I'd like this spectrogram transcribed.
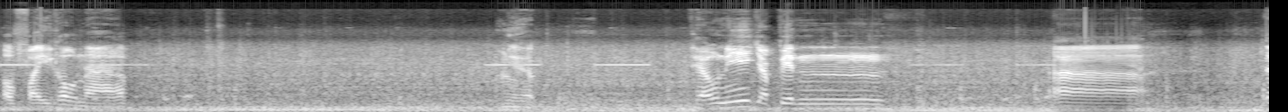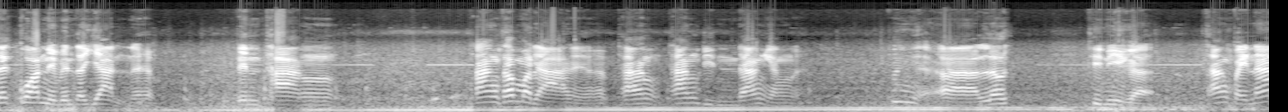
เอาไฟเข้านาครับ นี่ครับ แถวนี้จะเป็น อ่าแต่ก่อนเนี่ยเป็นตะยันนะครับ เป็นทางทางธรรมดาเนี่ยครับทางทางดินทางอย่างนะเพิ่งอ่าแล้วที่นี่ก็ทางไปหน้า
